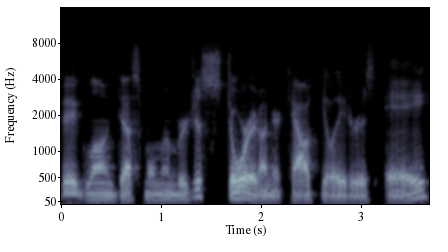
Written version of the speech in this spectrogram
big, long decimal number, just store it on your calculator as A,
